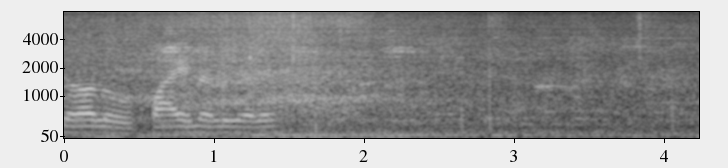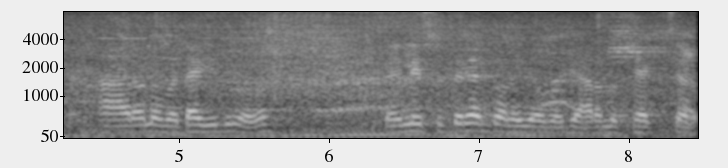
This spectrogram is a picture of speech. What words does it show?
ચલો ફાઇનલી હવે. હારોનો બતાવી દીધું હવે. શૈલેષ સુતર્યા તો લઈ જાવ પછી આરામનું ફ્રેક્ચર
